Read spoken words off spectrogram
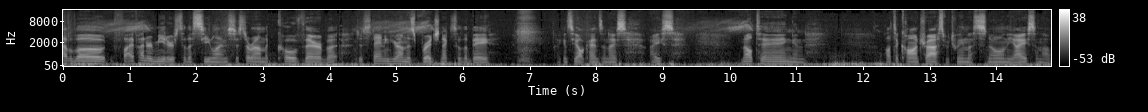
Have about 500 meters to the sea lion. It's just around the cove there, but just standing here on this bridge next to the bay, I can see all kinds of nice ice melting and lots of contrast between the snow and the ice and the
